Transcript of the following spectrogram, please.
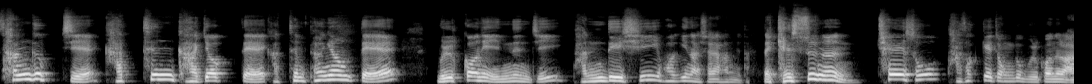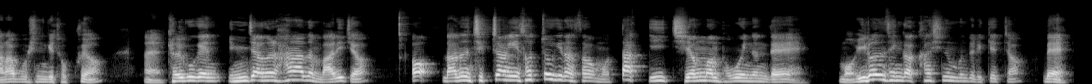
상급지에 같은 가격대, 같은 평형대에 물건이 있는지 반드시 확인하셔야 합니다. 네, 개수는 최소 5개 정도 물건을 알아보시는 게 좋고요. 네, 결국엔 임장을 하라는 말이죠. 어, 나는 직장이 서쪽이라서 뭐 딱 이 지역만 보고 있는데 뭐 이런 생각 하시는 분들 있겠죠. 네,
